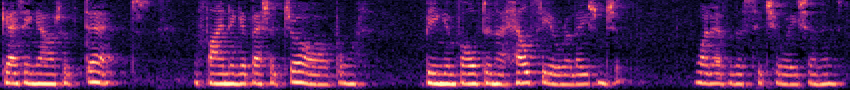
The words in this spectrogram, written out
getting out of debt or finding a better job or being involved in a healthier relationship, whatever the situation is.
